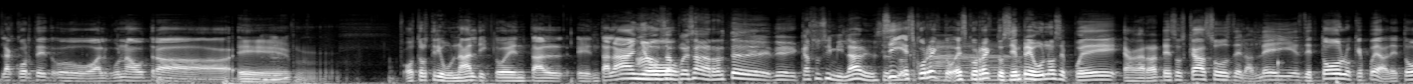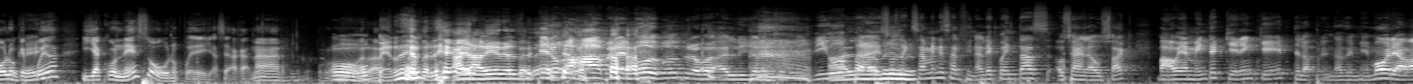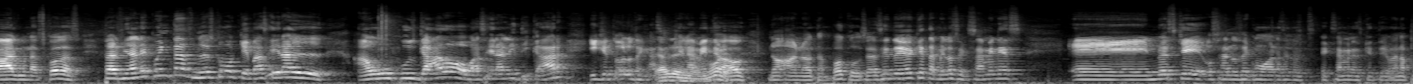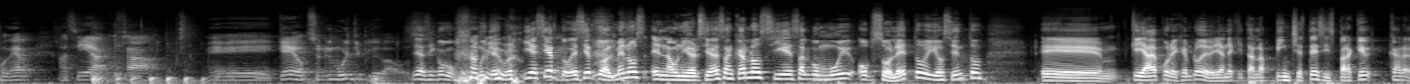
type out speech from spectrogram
la corte o alguna otra eh, otro tribunal dictó en tal en tal Ah, año. o sea, puedes agarrarte de, de casos similares. Sí, es correcto, es correcto. Ah. Siempre uno se puede agarrar de esos casos, de las leyes, de todo lo que pueda, de todo lo que pueda, y ya con eso uno puede ya sea ganar O- o ¿verdad? perder. A la perder. Pero, ajá, pero vos, vos, pero yo les digo, A para esos exámenes, al final de cuentas, o sea, en la USAC, va, obviamente quieren que te lo aprendas de memoria, va, algunas cosas. Pero al final de cuentas, no es como que vas a ir al, a un juzgado o vas a ir a litigar y que todo lo tengas Ya en la mente. va. No, no, tampoco. O sea, siento yo que también los exámenes, eh, no es que, o sea, no sé cómo van a ser los exámenes que te van a poner así a, o sea, eh, ¿qué? Opciones múltiples, vamos. Sí, así como que muy-. Y es cierto, es cierto, al menos en la Universidad de San Carlos sí es algo muy obsoleto y yo siento eh, que ya, por ejemplo, deberían de quitar la pinche tesis. ¿Para qué,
